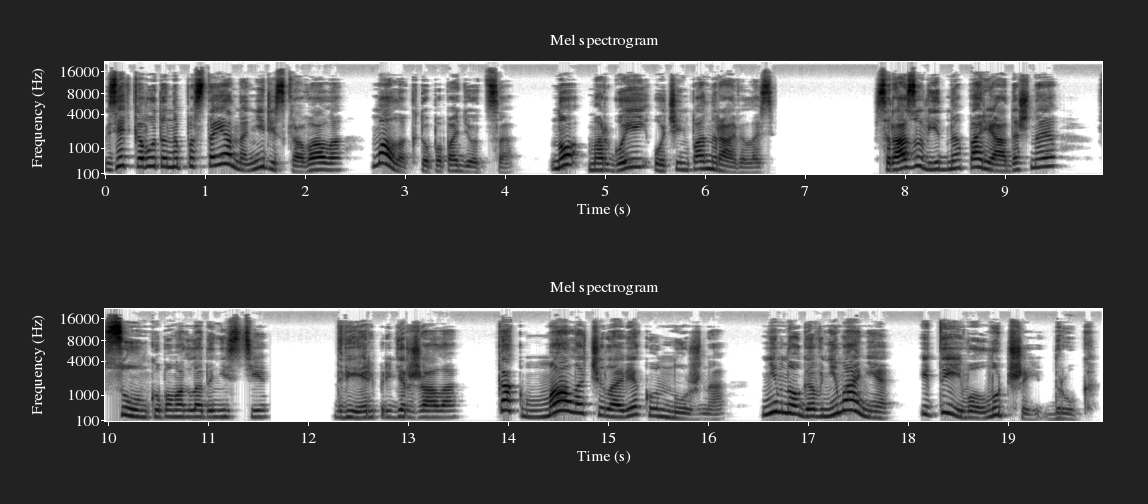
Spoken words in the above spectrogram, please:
Взять кого-то на постоянно не рисковала, мало кто попадется. Но Марго ей очень понравилась. Сразу видно порядочная, сумку помогла донести, дверь придержала. Как мало человеку нужно. Немного внимания, и ты его лучший друг.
